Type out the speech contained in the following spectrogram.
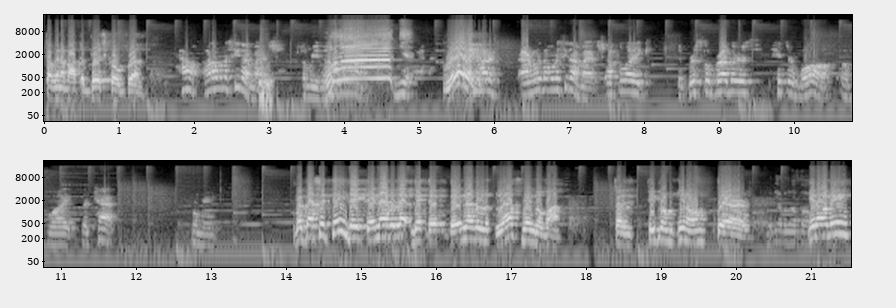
Talking about the Briscoe brothers. How? I don't want to see that match for some reason. What? Yeah. Really? I, gotta- I really don't want to see that match. I feel like the Briscoe brothers hit their wall of like their cap for me. But that's the thing. They, they never let they, they, they never left Ring of Honor. So people, you know, they're left. You know what I mean?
